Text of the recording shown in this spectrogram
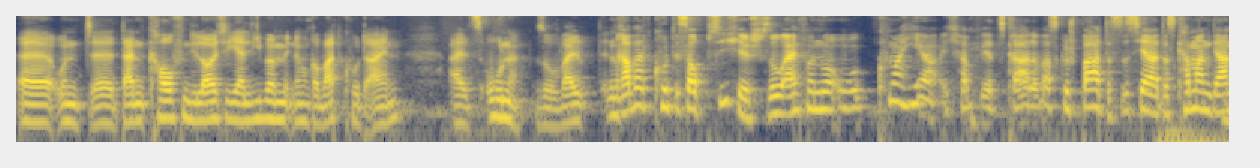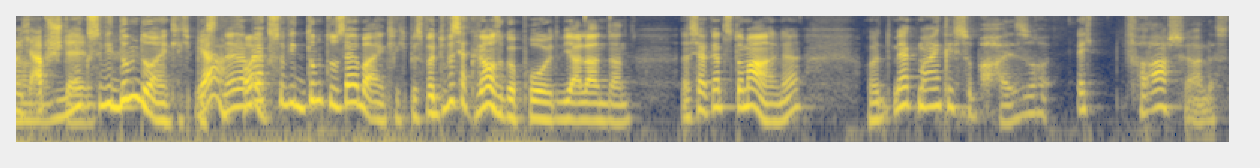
äh, und äh, dann kaufen die Leute ja lieber mit einem Rabattcode ein als ohne. So, weil ein Rabattcode ist auch psychisch. So einfach nur, oh, guck mal hier, ich habe jetzt gerade was gespart. Das ist ja, das kann man gar nicht abstellen. Merkst du, wie dumm du eigentlich bist, Ja, ne? Da merkst du, wie dumm du selber eigentlich bist, weil du bist ja genauso gepolt wie alle anderen. Das ist ja ganz normal, ne? Und merkt man eigentlich so, boah, das ist so echt verarsche alles.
